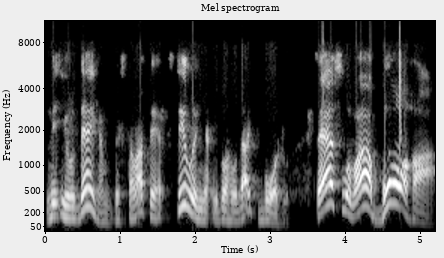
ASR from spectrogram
не іудеям доставати зцілення і благодать Божу. Це слова Бога.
